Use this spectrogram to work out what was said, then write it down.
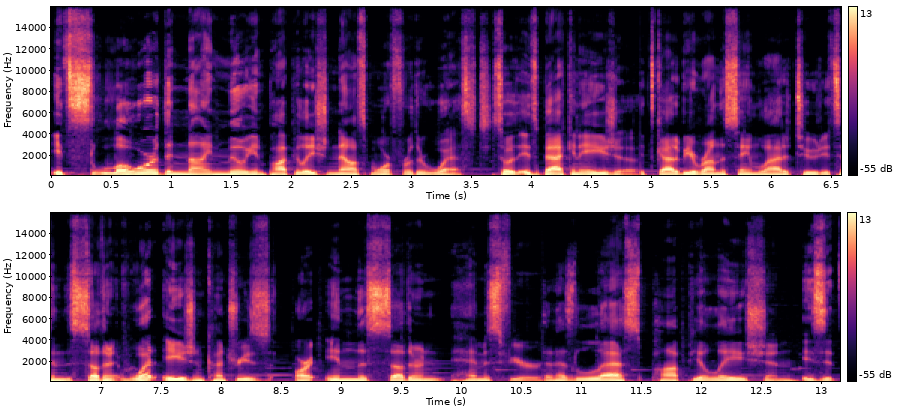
it's lower than 9 million population. Now it's more further west. So it's back in Asia. It's got to be around the same latitude. It's in the southern. What Asian countries are in the southern hemisphere that has less population? Is it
